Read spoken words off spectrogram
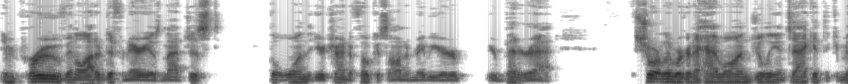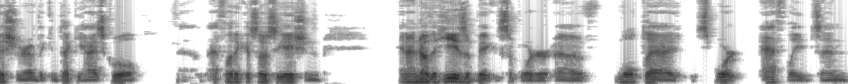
improve in a lot of different areas, not just the one that you're trying to focus on and maybe you're, you're better at. Shortly, we're going to have on Julian Tackett, the commissioner of the Kentucky High School uh, Athletic Association. And I know that he is a big supporter of multi sport athletes and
